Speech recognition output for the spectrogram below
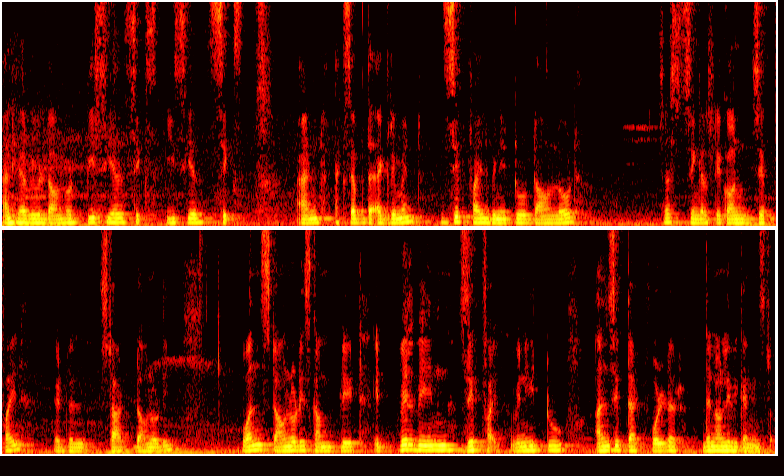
and here we will download pcl6 pcl6 and accept the agreement. Zip file we need to download. Just single click on zip file. It will start downloading. Once download is complete it will be in zip file. We need to unzip that folder then only we can install.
